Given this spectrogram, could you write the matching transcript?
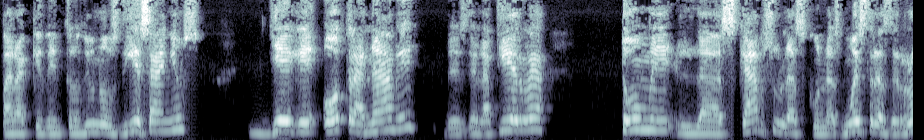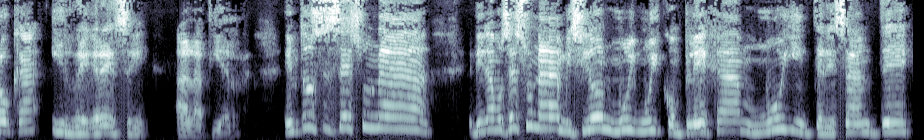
para que dentro de unos 10 años llegue otra nave desde la Tierra, tome las cápsulas con las muestras de roca y regrese a la Tierra. Entonces es una, digamos, es una misión muy, muy compleja, muy interesante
